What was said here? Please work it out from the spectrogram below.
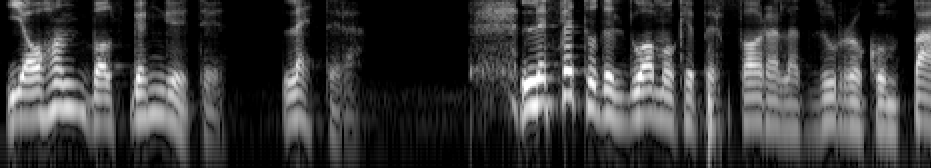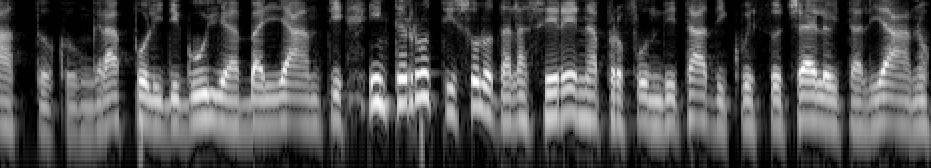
Johann Wolfgang Goethe. Lettera. L'effetto del Duomo che perfora l'azzurro compatto con grappoli di guglie abbaglianti, interrotti solo dalla serena profondità di questo cielo italiano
